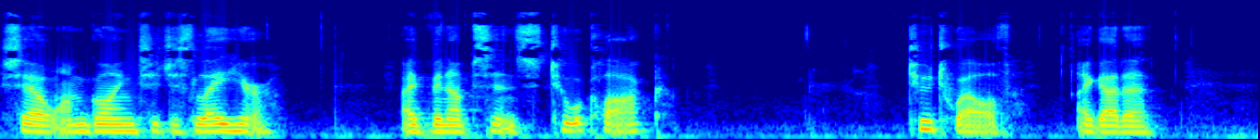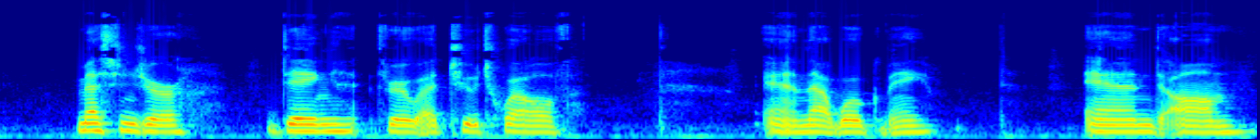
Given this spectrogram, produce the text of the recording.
So I'm going to just lay here. I've been up since 2 o'clock. 212. I got a messenger ding through at 212 and that woke me. And um,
